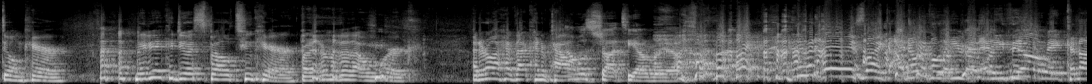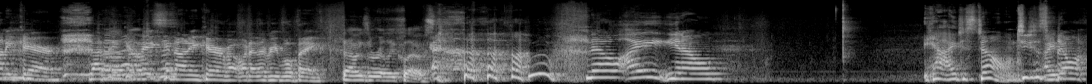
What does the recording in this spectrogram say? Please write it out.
don't care. Maybe I could do a spell to care, but I don't know that that would work. I don't know. I have that kind of power. I almost shot tea out of my nose. always like I don't believe that I was like, anything no. can make Kanani care. Nothing can make Kanani care about what other people think. that was really close. No, I you know. Yeah, I just don't. You just- I don't.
